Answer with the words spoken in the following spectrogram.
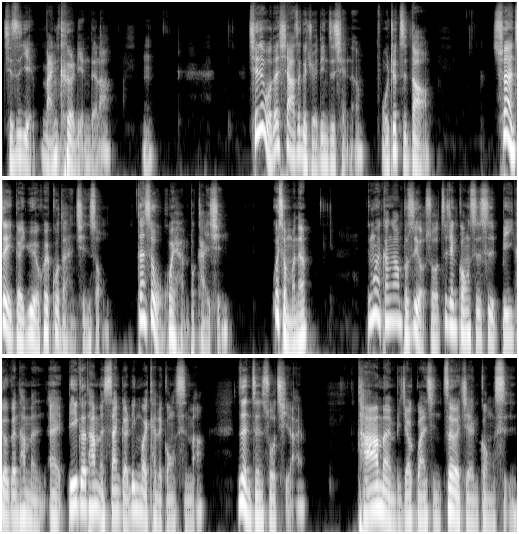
其实也蛮可怜的啦。嗯，其实我在下这个决定之前呢，我就知道，虽然这一个月会过得很轻松，但是我会很不开心。为什么呢？因为刚刚不是有说这间公司是 B 哥跟他们，哎，B 哥他们三个另外开的公司吗？认真说起来，他们比较关心这间公司。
